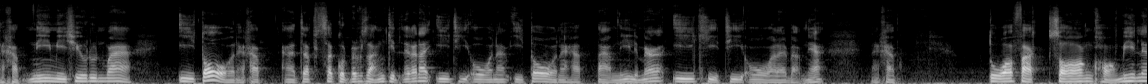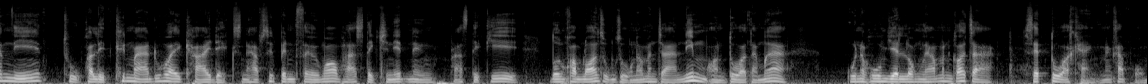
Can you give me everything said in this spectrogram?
นะครับนี่มีชื่อรุ่นว่า e t o นะครับ อาจจะสะกดเป็นภาษาอังกฤษแล้วก็ได้ ETO นะครับ e t o นะครับ ตามนี้หรือไม่ก็ e ขีด to อะไรแบบนี้นะครับ ตัวฝักซองของมีดเล่มนี้ถูกผลิตขึ้นมาด้วย k y d e x นะครับ ซึ่งเป็นเทอร์ a l พลาสติกชนิดหนึ่งพลาสติกที่โดนความร้อนสูงๆแล้วมันจะนิ่มอ่อนตัว แต่เมื่ออุณหภูมิเย็นลงแล้วมันก็จะเซตตัวแข็งนะครับผม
